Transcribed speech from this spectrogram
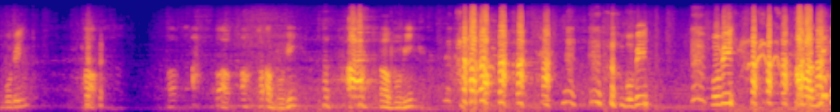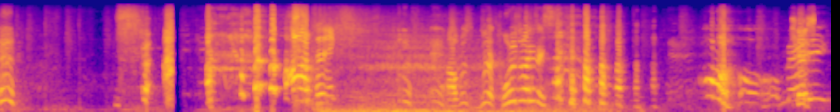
뭐비? 어. 어, 어, 어, 어, 무비? 아, 어, 무비? 뭐비? 다 봤네? 아, 네. 아, 무슨, 눈에 돌 들어있어, 씨. 어, 어, 메리,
